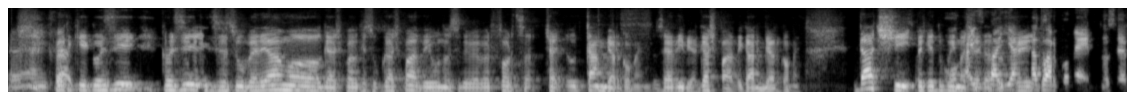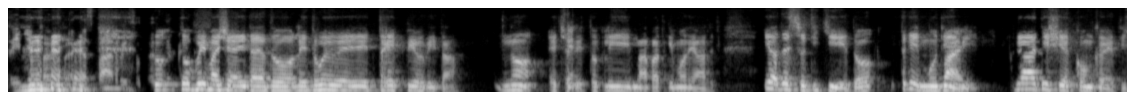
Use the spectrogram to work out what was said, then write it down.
eh, perché così, così se superiamo Gasparri, perché su Gasparri uno si deve per forza, cioè cambia argomento, se arrivi a Gasparri cambia argomento. Dacci, perché tu prima ci hai sbagliato tre... argomento se arrivi a Gasparri. tu, tu, prima ci hai dato le tue tre priorità, no? E ci hai detto clima, patrimoniale. Io adesso ti chiedo tre motivi Vai. Pratici e concreti,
